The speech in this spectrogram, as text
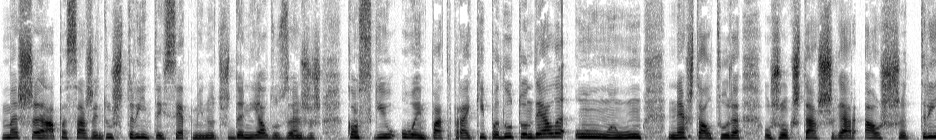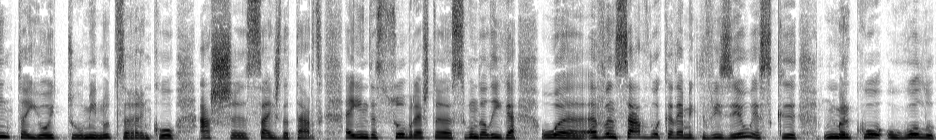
mas à passagem dos 37 minutos, Daniel dos Anjos conseguiu o empate para a equipa do Tondela, 1 a 1. Nesta altura, o jogo está a chegar aos 38 minutos, arrancou às 6 da tarde. Ainda sobre esta segunda liga, o eh, avançado do Académico de Viseu, esse que marcou o golo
